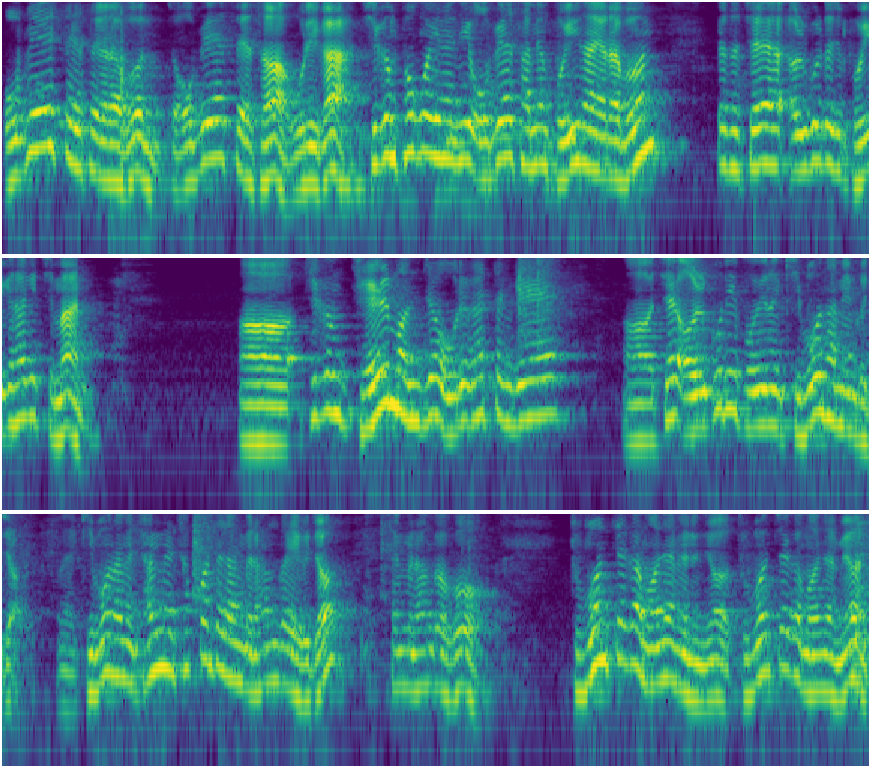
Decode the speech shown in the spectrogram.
OBS에서 여러분, OBS에서 우리가 지금 보고 있는 이 OBS 화면 보이나요, 여러분? 그래서 제 얼굴도 지금 보이긴 하겠지만, 어, 지금 제일 먼저 우리가 했던 게, 어, 제 얼굴이 보이는 기본 화면, 그죠? 네, 기본 화면 장면, 첫 번째 장면을 한 거예요, 그죠? 장면을 한 거고, 두 번째가 뭐냐면은요, 두 번째가 뭐냐면,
